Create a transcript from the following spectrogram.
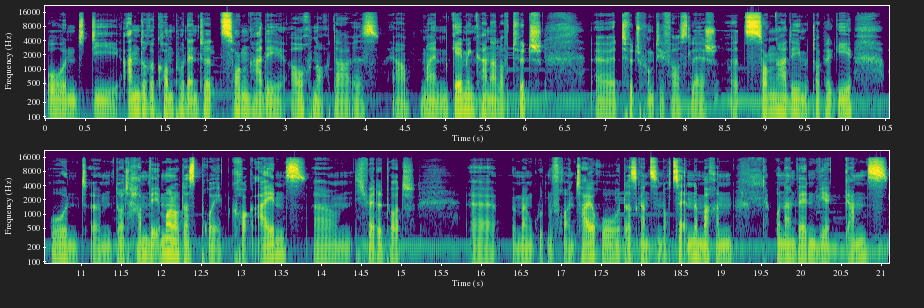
und die andere Komponente Zong HD auch noch da ist. Ja, mein Gaming-Kanal auf Twitch äh, twitch.tv slash äh, zonghd mit Doppel-G und ähm, dort haben wir immer noch das Projekt Krog 1. Ähm, ich werde dort äh, mit meinem guten Freund Tyro das Ganze noch zu Ende machen und dann werden wir ganz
